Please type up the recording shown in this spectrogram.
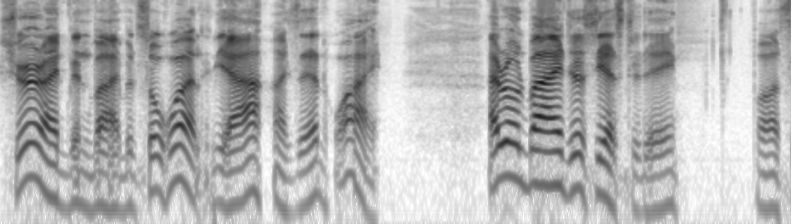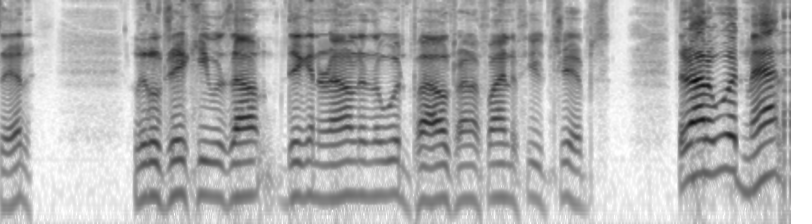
Sure, I'd been by, but so what? Yeah, I said. Why? I rode by just yesterday, Pa said. Little Jakey was out digging around in the woodpile trying to find a few chips. They're out of wood, Matt.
